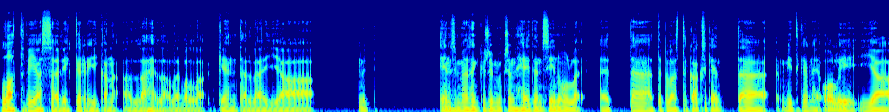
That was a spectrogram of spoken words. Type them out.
Latviassa, eli Riikan lähellä olevalla kentällä. Ja nyt ensimmäisen kysymyksen heitän sinulle, että te pelasitte kaksi kenttää, mitkä ne oli ja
